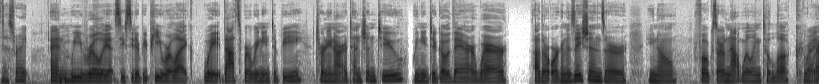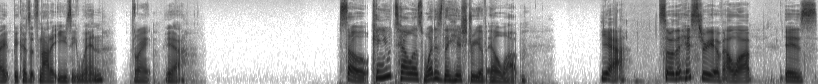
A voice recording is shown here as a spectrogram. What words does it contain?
That's right. And mm-hmm. we really at CCWP were like, wait, that's where we need to be turning our attention to. We need to go there where other organizations or, you know, folks are not willing to look, right? right? Because it's not an easy win. Right. Yeah. So, can you tell us what is the history of LWOP? Yeah. So, the history of LWOP is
